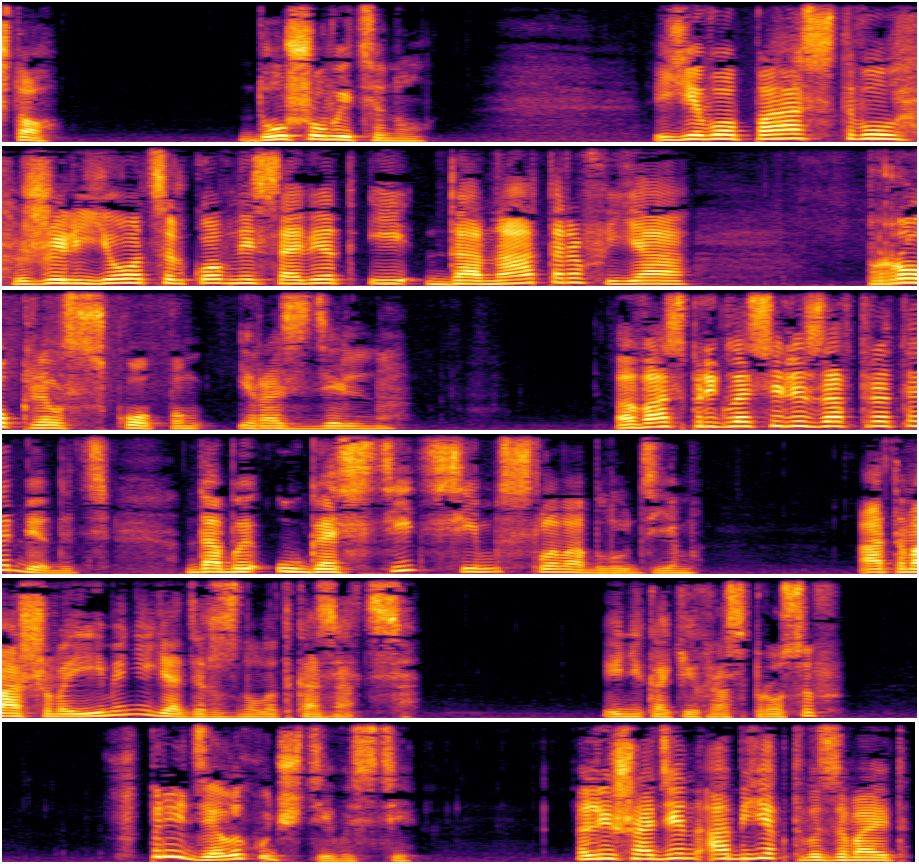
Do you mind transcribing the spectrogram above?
Что, душу вытянул? Его паству, жилье, церковный совет и донаторов я проклял скопом и раздельно. Вас пригласили завтра отобедать, дабы угостить сим словоблудием. От вашего имени я дерзнул отказаться. И никаких расспросов. В пределах учтивости. Лишь один объект вызывает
